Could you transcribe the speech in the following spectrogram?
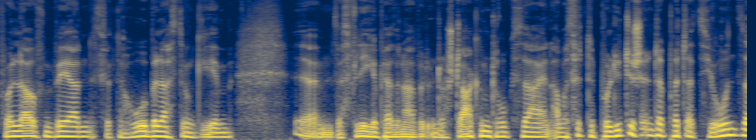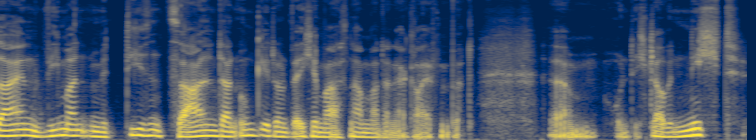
volllaufen werden. Es wird eine hohe Belastung geben. Ähm, das Pflegepersonal wird unter starkem Druck sein. Aber es wird eine politische Interpretation sein, wie man mit diesen Zahlen dann umgeht und welche Maßnahmen man dann ergreifen wird. Ähm, und ich glaube nicht,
